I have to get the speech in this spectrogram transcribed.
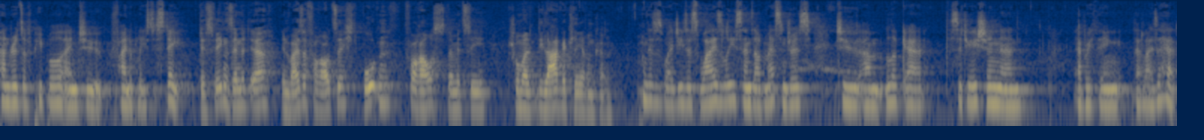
hundreds of people and to find a place to stay. Deswegen sendet er in weiser Voraussicht Boten voraus, damit sie schon mal die Lage klären können. And this is why Jesus wisely sends out messengers to um, look at the situation and everything that lies ahead.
